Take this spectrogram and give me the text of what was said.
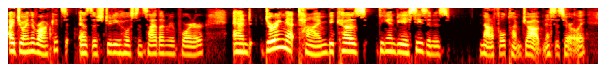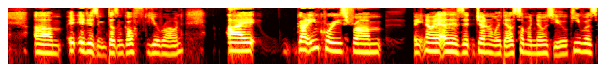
I joined the Rockets as the studio host and sideline reporter. And during that time, because the NBA season is not a full time job necessarily, um, it, it isn't doesn't go year round. I got inquiries from you know, as it generally does, someone knows you. He was,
